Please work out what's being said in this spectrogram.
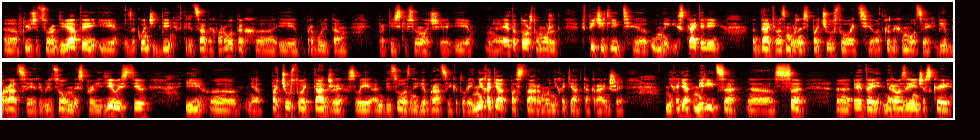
э, включит 49 и закончит день в 30-х воротах э, и пробудет там практически всю ночь. И это то, что может впечатлить умы искателей, дать возможность почувствовать в открытых эмоциях вибрации революционной справедливости и э, почувствовать также свои амбициозные вибрации, которые не хотят по-старому, не хотят как раньше, не хотят мириться э, с э, этой мировоззренческой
